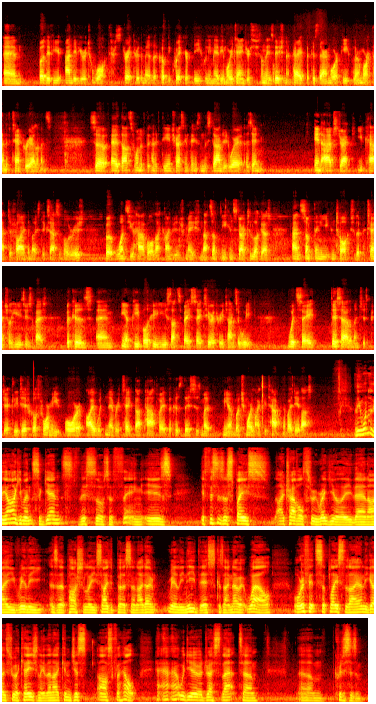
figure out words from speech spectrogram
Um, but if you and if you were to walk straight through the middle, it could be quicker, but equally maybe more dangerous for some of these vision impaired because there are more people, or more kind of temporary elements. So uh, that's one of the kind of the interesting things in the standard, where as in in abstract you can't define the most accessible route, but once you have all that kind of information, that's something you can start to look at and something you can talk to the potential users about, because um, you know people who use that space say two or three times a week would say this element is particularly difficult for me, or I would never take that pathway because this is you know much more likely to happen if I do that. I mean, one of the arguments against this sort of thing is if this is a space I travel through regularly, then I really, as a partially sighted person, I don't really need this because I know it well. Or if it's a place that I only go through occasionally, then I can just ask for help. how would you address that um, um, criticism?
